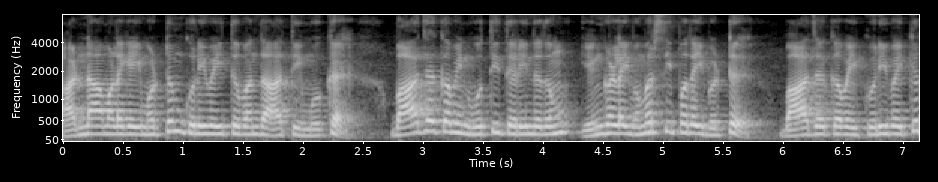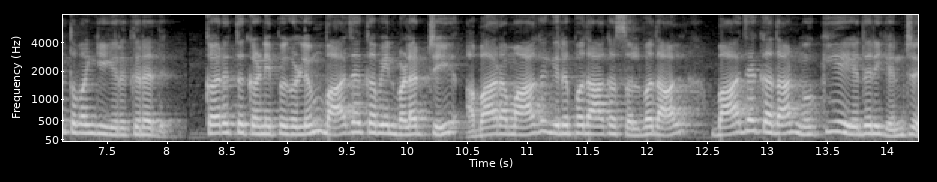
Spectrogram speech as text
அண்ணாமலையை மட்டும் குறிவைத்து வந்த அதிமுக பாஜகவின் உத்தி தெரிந்ததும் எங்களை விமர்சிப்பதை விட்டு பாஜகவை குறிவைக்க துவங்கி இருக்கிறது. கருத்து கணிப்புகளும் பாஜகவின் வளர்ச்சி அபாரமாக இருப்பதாக சொல்வதால் பாஜக தான் முக்கிய எதிரி என்று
